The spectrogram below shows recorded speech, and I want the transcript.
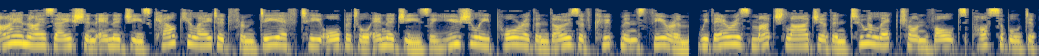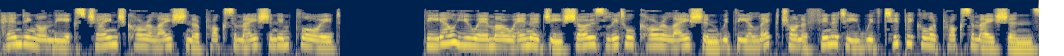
Ionization energies calculated from DFT orbital energies are usually poorer than those of Koopman's theorem, with errors much larger than 2 electron volts possible depending on the exchange correlation approximation employed. The LUMO energy shows little correlation with the electron affinity with typical approximations.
